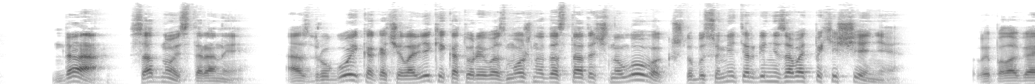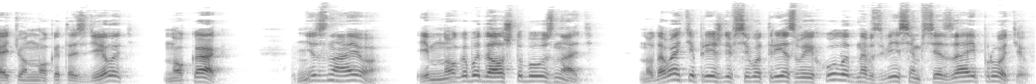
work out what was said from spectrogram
Да, с одной стороны а с другой, как о человеке, который, возможно, достаточно ловок, чтобы суметь организовать похищение. Вы полагаете, он мог это сделать? Но как? Не знаю. И много бы дал, чтобы узнать. Но давайте прежде всего трезво и холодно взвесим все «за» и «против».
